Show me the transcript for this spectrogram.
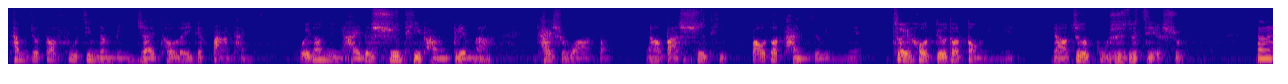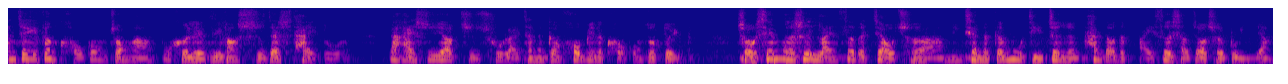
他们就到附近的民宅偷了一个大毯子，回到女孩的尸体旁边啊，开始挖洞。然后把尸体包到毯子里面，最后丢到洞里面，然后这个故事就结束。当然这一份口供中啊，不合理的地方实在是太多了，但还是要指出来才能跟后面的口供做对比。首先呢是蓝色的轿车啊，明显的跟目击证人看到的白色小轿车不一样。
